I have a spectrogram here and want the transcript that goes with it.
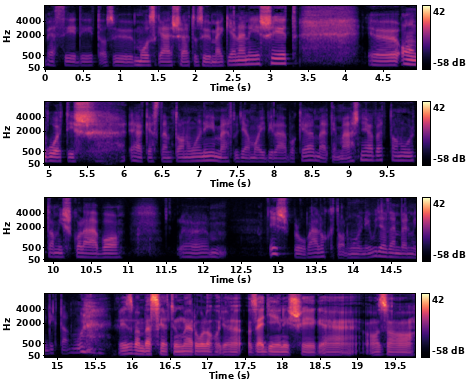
beszédét, az ő mozgását, az ő megjelenését, Angolt is elkezdtem tanulni, mert ugye a mai világba kell, mert én más nyelvet tanultam iskolába, és próbálok tanulni. Ugye az ember mindig tanul. Részben beszéltünk már róla, hogy az egyénisége, az a,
